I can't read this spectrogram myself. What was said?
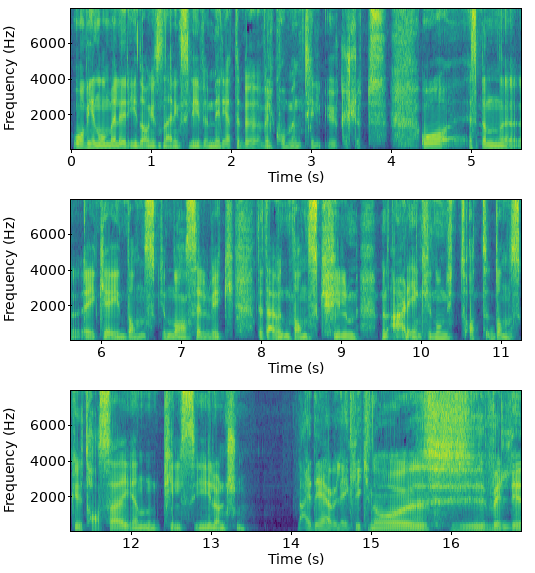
og vinanmelder i Dagens Næringsliv, Merete Bø. Velkommen til ukeslutt. Og Espen, aka Dansken da, Selvik, dette er jo en dansk film, men er det egentlig noe nytt at dansker tar seg en pils i lunsjen? Nei, det er vel egentlig ikke noe veldig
